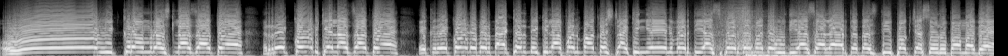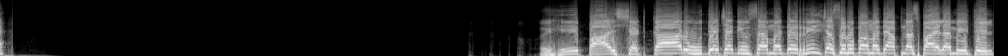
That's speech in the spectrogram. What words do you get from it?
ओ विक्रम रचला जातोय रेकॉर्ड केला जातोय. एक रेकॉर्डेबल बॅटर देखील आपण पाहतो. स्ट्रायकिंग एंड वरती या स्पर्धेमध्ये उदयास आलाय. अर्थातच दीपकच्या स्वरूपामध्ये. हे पाच षटकार उद्याच्या दिवसामध्ये रीलच्या स्वरूपामध्ये आपणास पाहायला मिळतील.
